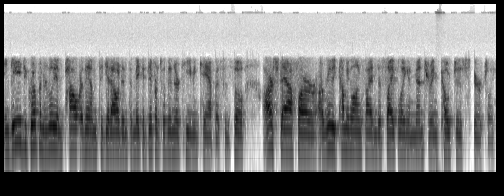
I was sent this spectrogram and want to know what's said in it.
engage, equip, and really empower them to get out and to make a difference within their team and campus. And so our staff are are really coming alongside and discipling and mentoring coaches spiritually.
